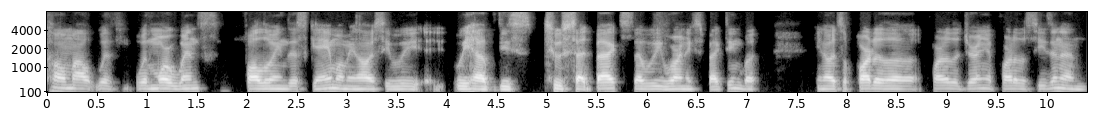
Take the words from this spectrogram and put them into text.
come out with with more wins following this game. I mean, obviously we we have these two setbacks that we weren't expecting, but you know, it's a part of the part of the journey, a part of the season, and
